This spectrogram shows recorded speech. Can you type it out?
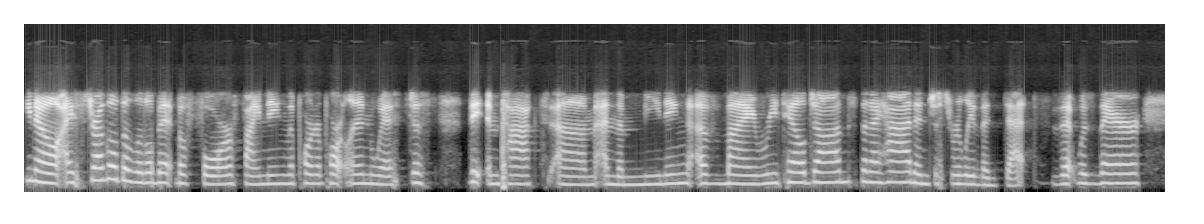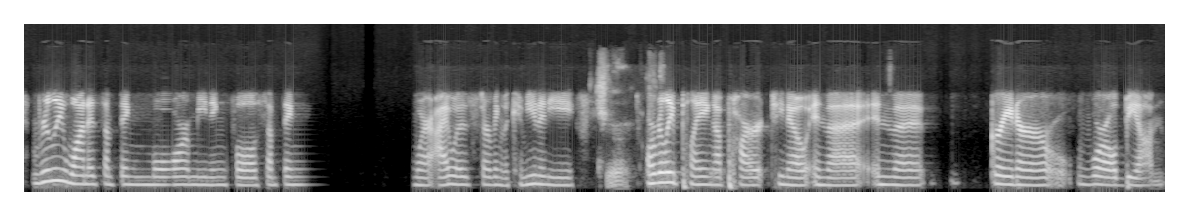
you know, I struggled a little bit before finding the Port of Portland with just the impact um, and the meaning of my retail jobs that I had, and just really the depth that was there. Really wanted something more meaningful, something where I was serving the community, sure, or really playing a part, you know, in the in the greater world beyond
